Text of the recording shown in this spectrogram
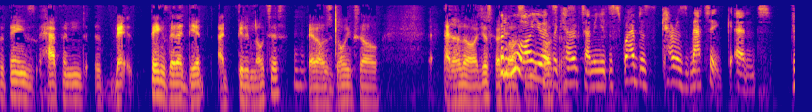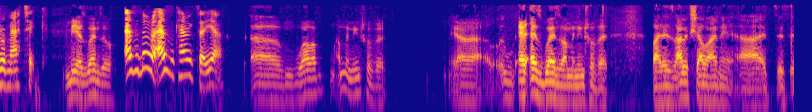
the things happened, uh, that, things that I did, I didn't notice mm -hmm. that I was doing. So I don't know. I just got But who are you process. as a character? I mean, you're described as charismatic and dramatic. Me as Kwenzo? As a, no, as a character, yeah. Um, well, I'm, I'm, an introvert. Yeah, as Kwenzo, I'm an introvert. But as Alex Shabane, uh, it's, it's, uh,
